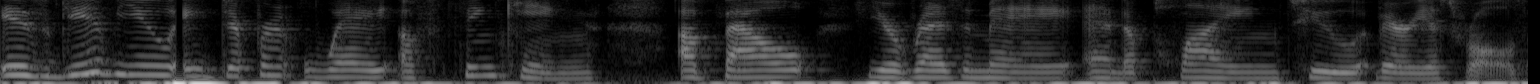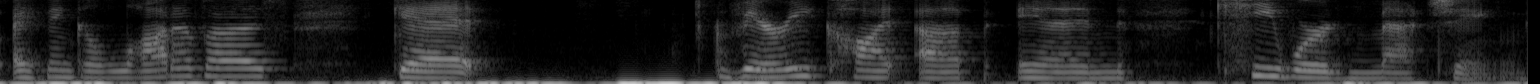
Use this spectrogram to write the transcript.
is give you a different way of thinking about your resume and applying to various roles. I think a lot of us get very caught up in keyword matching.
